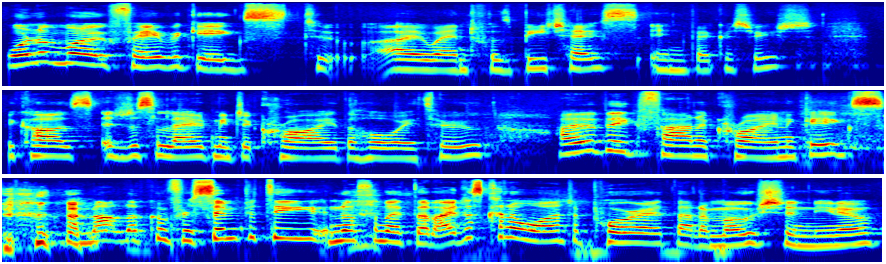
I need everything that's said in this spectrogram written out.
one of my favorite gigs to I went was Beach House in Vicar Street because it just allowed me to cry the whole way through. I'm a big fan of crying at gigs. I'm not looking for sympathy, nothing like that. I just kind of want to pour out that emotion, you know.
